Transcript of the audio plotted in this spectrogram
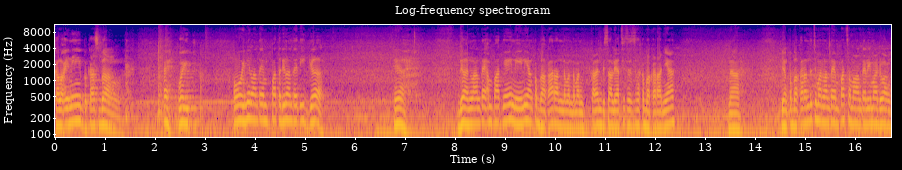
kalau ini bekas bang. Eh, wait. Oh, ini lantai 4 tadi lantai 3. Ya. Dan lantai empatnya ini ini yang kebakaran teman-teman. Kalian bisa lihat sisa-sisa kebakarannya. Nah, yang kebakaran tuh cuma lantai 4 sama lantai 5 doang.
